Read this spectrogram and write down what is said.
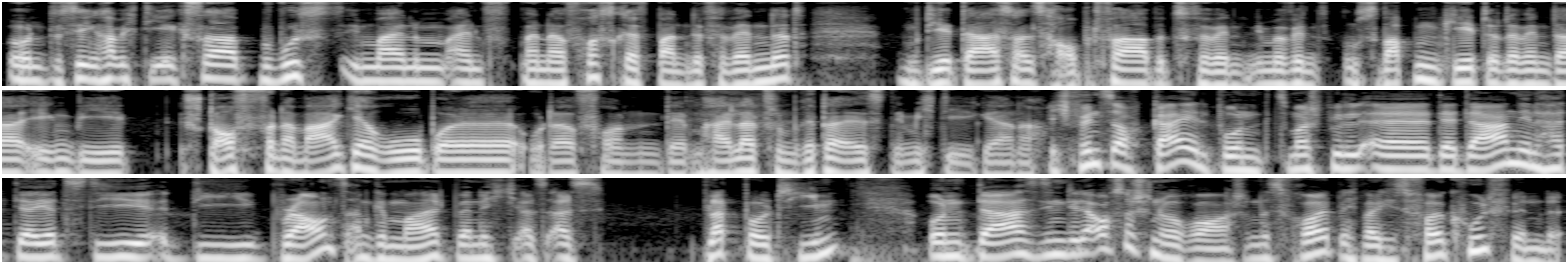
Und deswegen habe ich die extra bewusst in meinem, ein, meiner Frostgreifbande verwendet, um die da so als Hauptfarbe zu verwenden. Immer wenn es ums Wappen geht oder wenn da irgendwie Stoff von der Magierrobe oder von dem Highlight vom Ritter ist, nehme ich die gerne. Ich finde es auch geil, bunt. Zum Beispiel, äh, der Daniel hat ja jetzt die, die Browns angemalt, wenn ich als, als Blood Bowl-Team. Und da sind die auch so schön orange. Und das freut mich, weil ich es voll cool finde.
